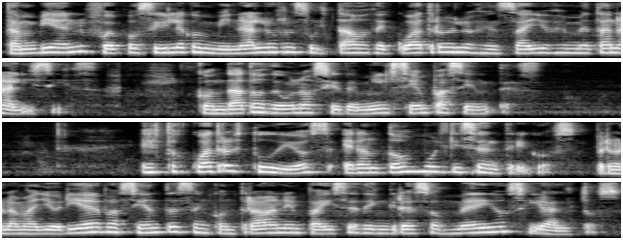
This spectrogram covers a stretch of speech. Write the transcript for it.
También fue posible combinar los resultados de cuatro de los ensayos en metaanálisis, con datos de unos 7.100 pacientes. Estos cuatro estudios eran todos multicéntricos, pero la mayoría de pacientes se encontraban en países de ingresos medios y altos.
